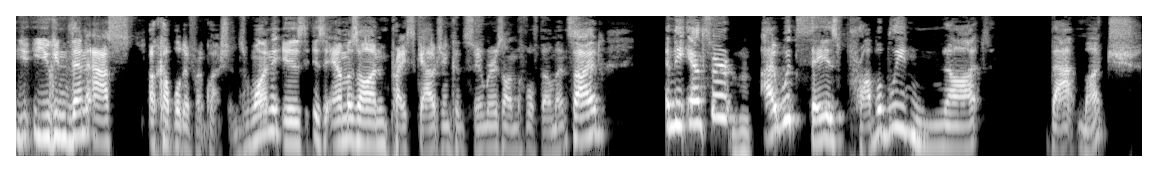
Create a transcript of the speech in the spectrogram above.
you, you can then ask a couple different questions. One is Is Amazon price gouging consumers on the fulfillment side? And the answer, mm-hmm. I would say, is probably not that much.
